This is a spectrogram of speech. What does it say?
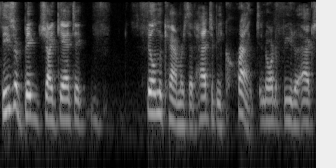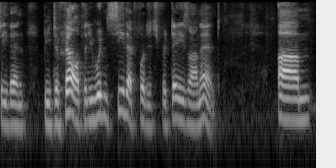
these are big, gigantic film cameras that had to be cranked in order for you to actually then be developed, and you wouldn't see that footage for days on end. Um,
